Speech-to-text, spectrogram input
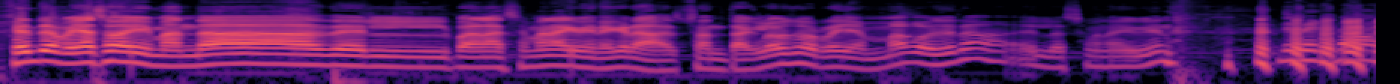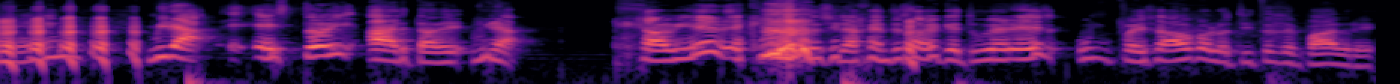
Gente, pues ya sabéis, mandad el, para la semana que viene, que era Santa Claus o Reyes Magos, ¿era? ¿En la semana que viene? De verdad, ¿eh? Mira, estoy harta de. Mira, Javier, es que no sé si la gente sabe que tú eres un pesado con los chistes de padre.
